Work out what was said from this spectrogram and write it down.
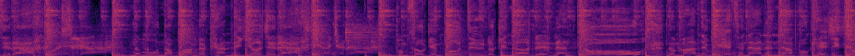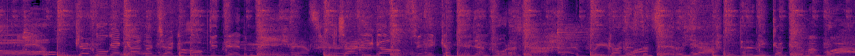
부스라. 너무나 완벽한 내 여자라. 품속엔 부드럽게 너를 안고 너만을 위해서 나는 난폭해지고 결국엔 강한 자가 없게 되는 미. 자리가 없으니까 그냥 돌아가. 가는 산채로야. 다르니까 그만 봐.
